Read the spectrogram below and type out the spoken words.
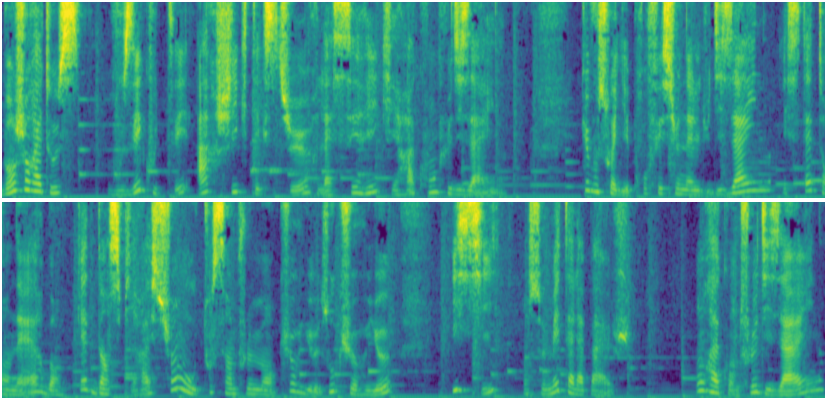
Bonjour à tous, vous écoutez Architecture, la série qui raconte le design. Que vous soyez professionnel du design, esthète en herbe, en quête d'inspiration ou tout simplement curieuse ou curieux, ici, on se met à la page. On raconte le design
